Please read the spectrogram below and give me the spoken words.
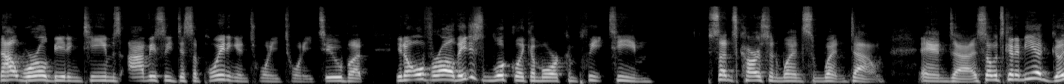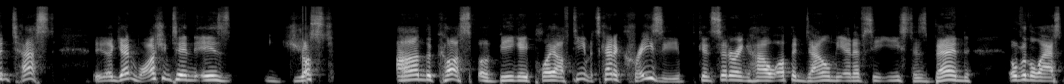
Not world beating teams, obviously disappointing in 2022, but you know, overall, they just look like a more complete team since Carson Wentz went down. And uh, so it's going to be a good test. Again, Washington is just on the cusp of being a playoff team. It's kind of crazy considering how up and down the NFC East has been over the last,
